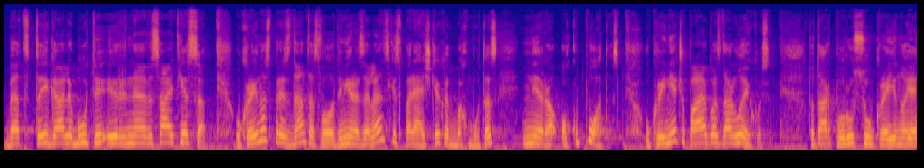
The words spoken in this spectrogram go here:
Bet tai gali būti ir ne visai tiesa. Ukrainos prezidentas Volodymyras Zelenskis pareiškė, kad Bakhmutas nėra okupuotas. Ukrainiečių pajėgos dar laikosi. Tuo tarpu rusų Ukrainoje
